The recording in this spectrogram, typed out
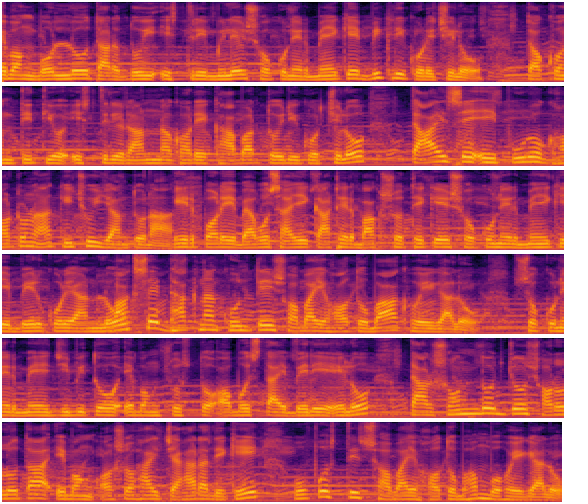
এবং বলল, তার দুই স্ত্রী মিলে শকুনের মেয়েকে বিক্রি করেছিল। তখন তৃতীয় স্ত্রী রান্নাঘরে খাবার তৈরি করছিল, তাই সে এই পুরো ঘটনা কিছুই জানতো না। এরপরে ব্যবসায়ী কাঠের বাক্স থেকে শকুনের মেয়েকে বের করে আনলো। বাক্সের ঢাকনা খুলতে সবাই হতবাক হয়ে গেল। শকুনের মেয়ে জীবিত এবং সুস্থ অবস্থায় বেরিয়ে এলো। তার সৌন্দর্য, সরলতা এবং অসহায় চেহারা দেখে উপস্থিত সবাই হতভম্ব হয়ে গেল।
